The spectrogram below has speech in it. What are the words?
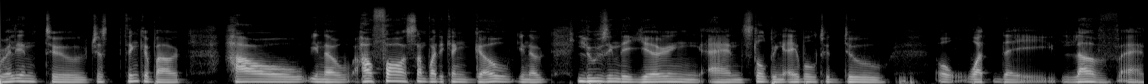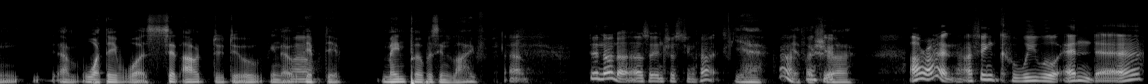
brilliant to just think about how you know how far somebody can go, you know, losing their hearing and still being able to do or what they love and um, what they was set out to do, you know, Wow. their, their main purpose in life. Didn't know that. That's an interesting fact. Yeah, Ah, yeah, for thank you. All right. I think we will end there.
